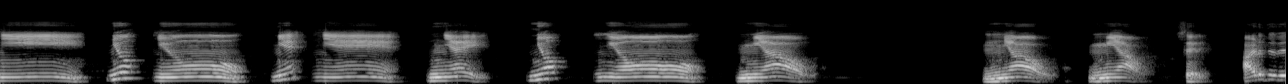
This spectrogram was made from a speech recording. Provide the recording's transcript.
நீ நியூ நியூ ஞே ஞே ஞை ஞோ ஞோ ஞாவ். ஞாவ். ஞாவ். சரி. அடுத்தது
